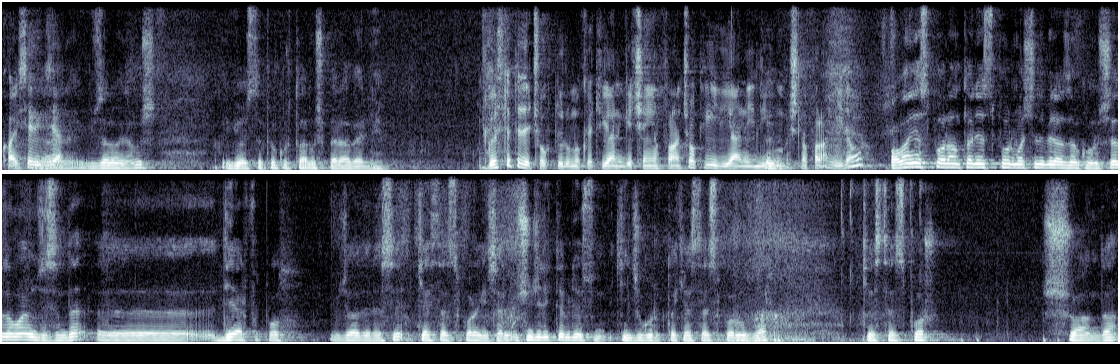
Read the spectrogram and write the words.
Kayseri güzel. Yani güzel oynamış. Göztepe kurtarmış beraberliği. Göztepe de çok durumu kötü yani geçen yıl falan çok iyiydi yani ligin başında falan iyiydi ama. Alanya Spor Antalya Spor maçını birazdan konuşacağız ama öncesinde e, diğer futbol mücadelesi Kestel Spor'a geçelim. Üçüncü ligde biliyorsun ikinci grupta Kestel Spor'umuz var. Kestel Spor şu anda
